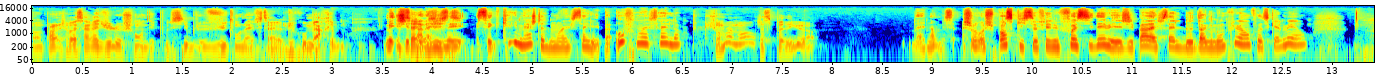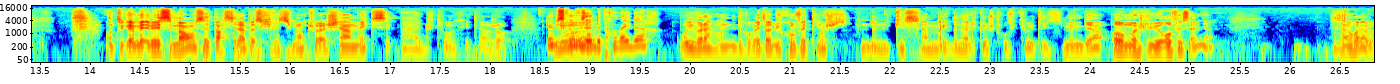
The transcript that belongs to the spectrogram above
on parlait, ça réduit le champ des possibles vu ton lifestyle, du coup. Mais après, bon, Mais j'ai ça pas mais c'est quelle image t'as de mon lifestyle? Il est pas ouf mon lifestyle, hein quand même, hein, c'est pas dégueu. hein. Bah non, mais ça- je, je pense qu'il se fait une fausse idée, mais j'ai pas un lifestyle de dingue non plus, hein, faut se calmer. Hein. En tout cas, mais, mais c'est marrant cette partie-là parce qu'effectivement, tu vois, chez un mec, c'est pas du tout un critère. Genre, Oui, parce Nous, que vous euh, êtes des providers. oui, voilà, on est des propriétaires. Du coup, en fait, moi, je me donne une caissière McDonald's que je trouve cute et qui m'aime bien. Oh, moi, je lui refais sa vie. hein. Ça, C'est incroyable.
